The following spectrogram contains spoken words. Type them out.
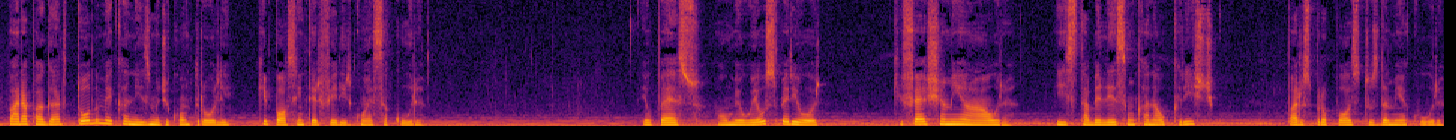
e para apagar todo mecanismo de controle que possa interferir com essa cura. Eu peço ao meu eu superior que feche a minha aura e estabeleça um canal crístico para os propósitos da minha cura,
